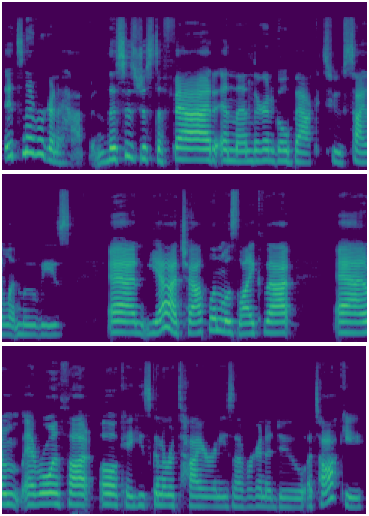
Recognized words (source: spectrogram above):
it's never going to happen. This is just a fad and then they're going to go back to silent movies. And yeah, Chaplin was like that and everyone thought, oh, "Okay, he's going to retire and he's never going to do a talkie."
